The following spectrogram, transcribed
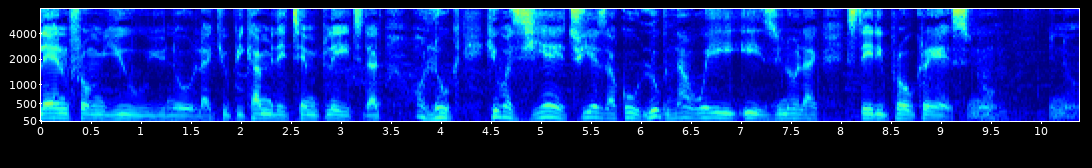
learn from you, you know, like you become the template that, oh, look, he was here two years ago. Look now where he is, you know, like steady progress, you know, you know.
